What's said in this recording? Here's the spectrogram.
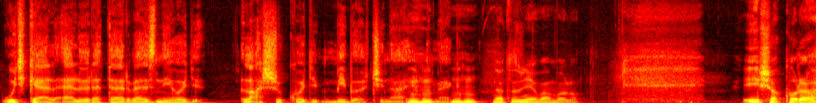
úgy kell előre tervezni, hogy lássuk, hogy miből csináljuk uh-huh, meg. Uh-huh. Hát az nyilvánvaló. És akkor a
